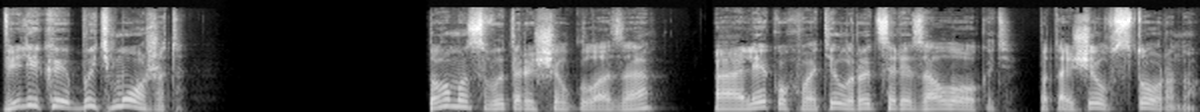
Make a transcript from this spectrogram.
великое быть может. Томас вытаращил глаза, а Олег ухватил рыцаря за локоть, потащил в сторону.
